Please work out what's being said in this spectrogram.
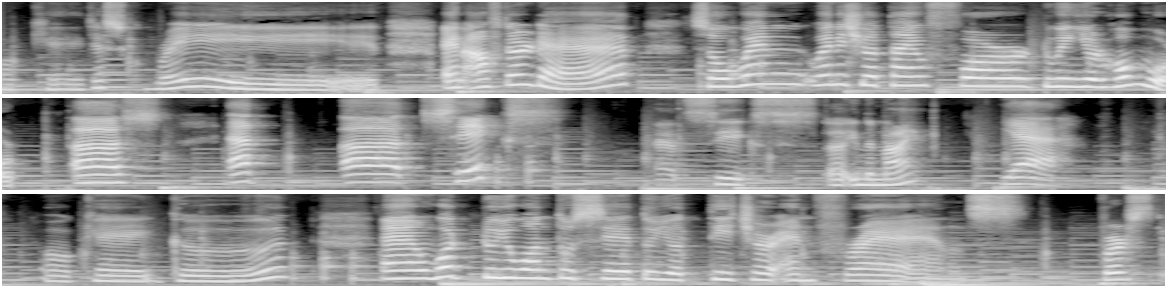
Okay, that's great. And after that, so when when is your time for doing your homework? Uh, s- at uh six. At six uh, in the night. Yeah. Okay, good. And what do you want to say to your teacher and friends? First,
